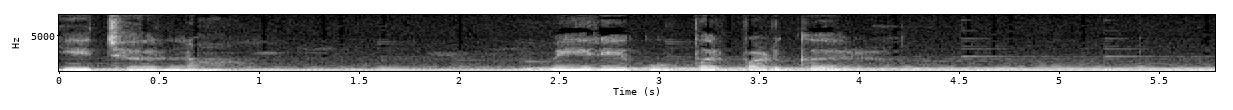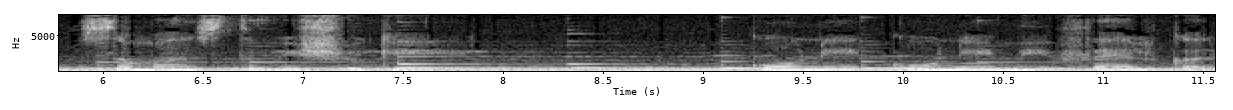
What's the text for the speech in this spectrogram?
ये झरना ऊपर पढ़कर समस्त विश्व के कोने कोने में फैलकर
